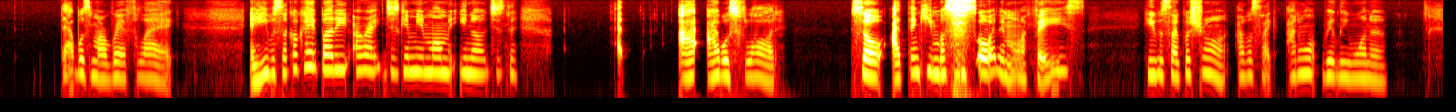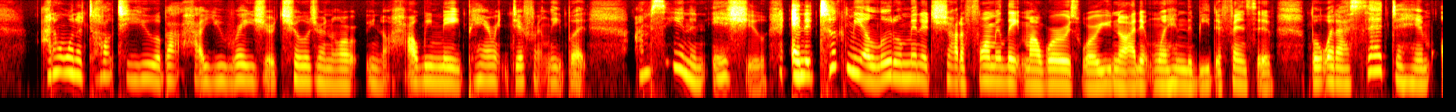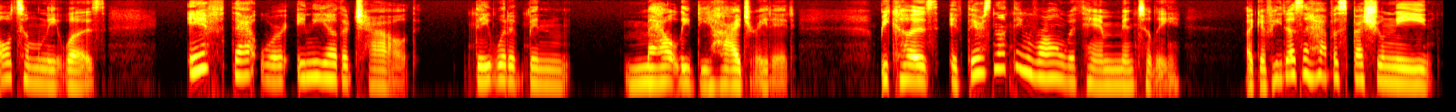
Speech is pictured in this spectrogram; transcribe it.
that was my red flag. And he was like, "Okay, buddy, all right, just give me a moment. You know, just." I, I, I was flawed. So I think he must have saw it in my face. He was like, What's wrong? I was like, I don't really want to. I don't want to talk to you about how you raise your children or, you know, how we may parent differently, but I'm seeing an issue. And it took me a little minute to try to formulate my words where, you know, I didn't want him to be defensive. But what I said to him ultimately was if that were any other child, they would have been mildly dehydrated because if there's nothing wrong with him mentally, like if he doesn't have a special need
